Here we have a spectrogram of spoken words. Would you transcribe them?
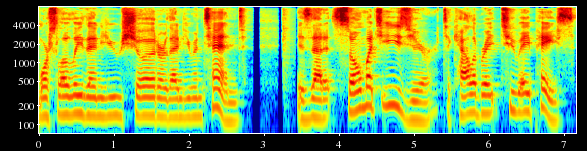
more slowly than you should or than you intend is that it's so much easier to calibrate to a pace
